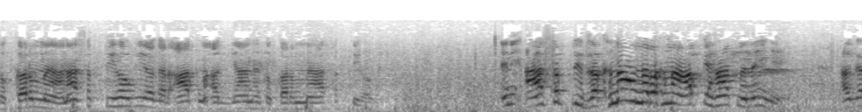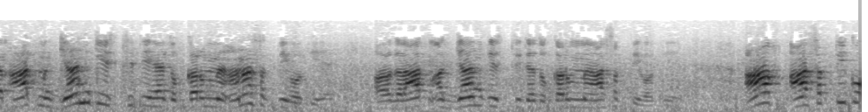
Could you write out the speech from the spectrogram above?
तो कर्म में अनासक्ति होगी। अगर आत्म अज्ञान है तो कर्म में आसक्ति होगी। यानी आसक्ति रखना और न रखना आपके हाथ में नहीं है। अगर आत्मज्ञान की स्थिति है तो कर्म में अनासक्ति होती है, और अगर आत्म अज्ञान की स्थिति है तो कर्म में आसक्ति होती है। आप आसक्ति को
